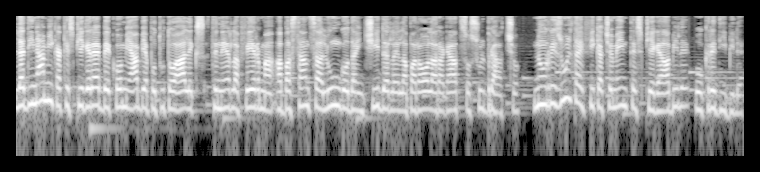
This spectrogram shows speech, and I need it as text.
La dinamica che spiegherebbe come abbia potuto Alex tenerla ferma abbastanza a lungo da inciderle la parola ragazzo sul braccio non risulta efficacemente spiegabile o credibile.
